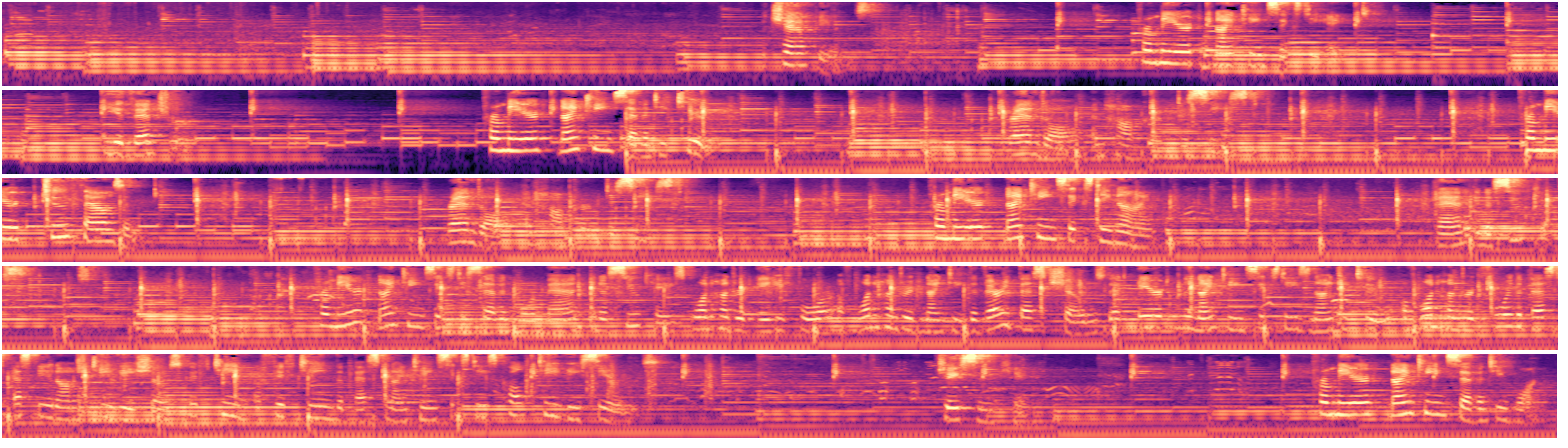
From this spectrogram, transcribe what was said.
The Champions. Premiered 1968. The Adventurer. Premiered 1972. Randall and Hopkirk deceased. Premiered 2000. Randall and Hopkirk deceased. Premiered 1969. Man in a Suitcase. Premiered 1967 or Man in a Suitcase 184 of 190 the very best shows that aired in the 1960s 92 of 104 the best espionage TV shows 15 of 15 the best 1960s cult TV series. Jason King. Premiered 1971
